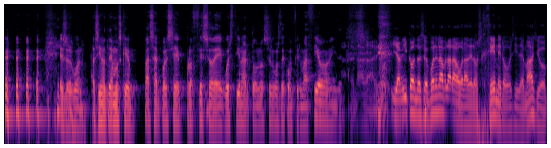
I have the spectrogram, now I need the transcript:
Eso es bueno. Así no tenemos que pasar por ese proceso de cuestionar todos los sesgos de confirmación. Y, y a mí cuando se ponen a hablar ahora de los géneros y demás, yo,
